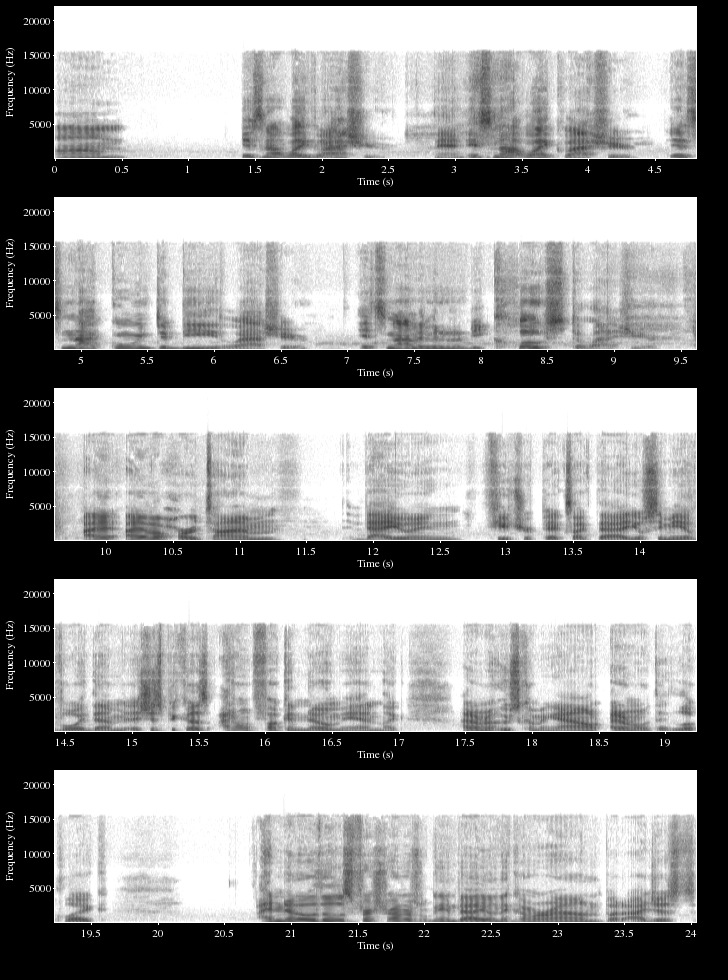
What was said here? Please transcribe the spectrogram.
um, it's not like last year, man. It's not like last year. It's not going to be last year. It's not even going to be close to last year. I, I have a hard time valuing future picks like that. You'll see me avoid them. It's just because I don't fucking know, man. Like, I don't know who's coming out. I don't know what they look like. I know those first rounders will gain value when they come around, but I just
